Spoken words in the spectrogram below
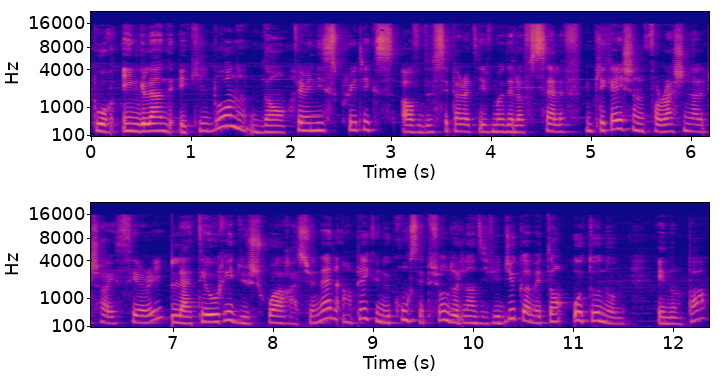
Pour England et Kilbourne, dans Feminist Critics of the Separative Model of Self, Implication for Rational Choice Theory, la théorie du choix rationnel implique une conception de l'individu comme étant autonome, et non pas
